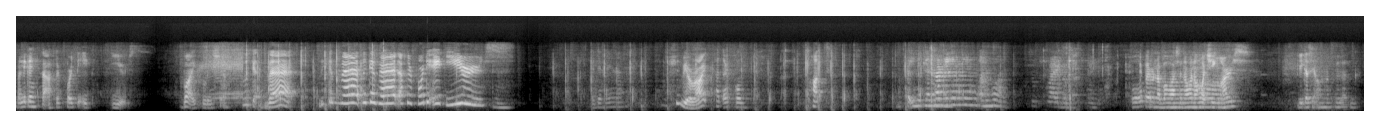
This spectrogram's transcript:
Balikan kita after 48 years. Bye, Felicia. Look at that. Look at that. Look at that. After 48 years. Pwede na. Should be alright. Hot or cold? Hot. Magpainit ka naman. yung ano mo ah. Oo, pero nabawasan ako ng watching hours. Hindi kasi ako nag-vlog.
